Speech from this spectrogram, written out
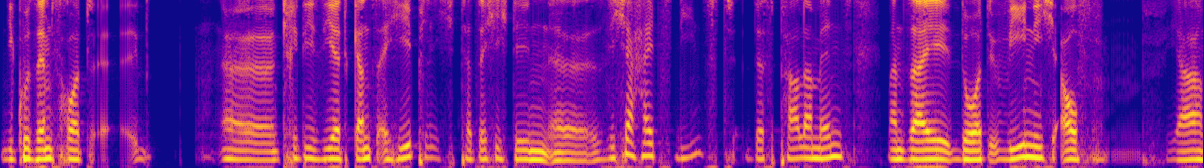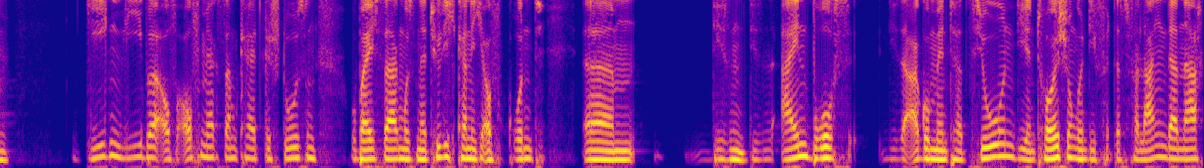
Nico Semsrott äh, äh, kritisiert ganz erheblich tatsächlich den äh, Sicherheitsdienst des Parlaments. Man sei dort wenig auf ja, Gegenliebe, auf Aufmerksamkeit gestoßen. Wobei ich sagen muss, natürlich kann ich aufgrund ähm, diesen, diesen Einbruchs diese Argumentation, die Enttäuschung und die, das Verlangen danach,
